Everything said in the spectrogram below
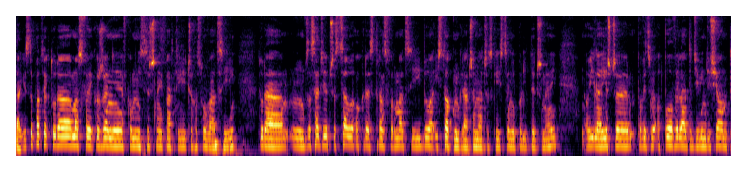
Tak, jest to partia, która ma swoje korzenie w komunistycznej partii Czechosłowacji, która mm, w zasadzie przez cały okres transformacji była istotnym graczem na czeskiej scenie politycznej. O ile jeszcze powiedzmy od połowy lat 90.,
